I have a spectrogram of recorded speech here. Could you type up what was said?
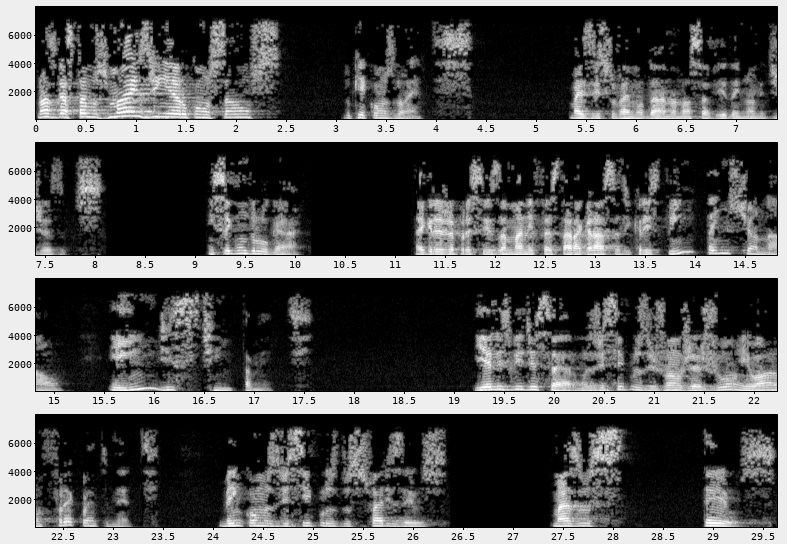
Nós gastamos mais dinheiro com os sãos do que com os doentes. Mas isso vai mudar na nossa vida em nome de Jesus. Em segundo lugar, a igreja precisa manifestar a graça de Cristo intencional e indistintamente. E eles lhe disseram: os discípulos de João jejuam e oram frequentemente, bem como os discípulos dos fariseus. Mas os teus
